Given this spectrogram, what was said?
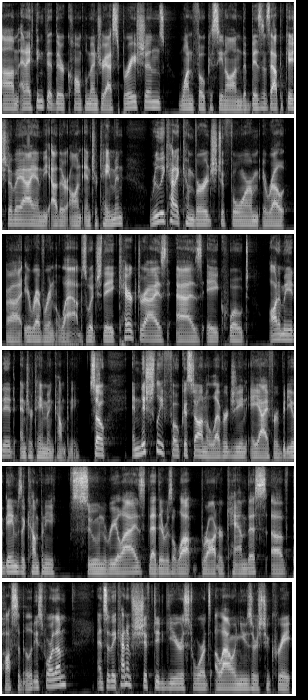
Um, and I think that their complementary aspirations, one focusing on the business application of AI and the other on entertainment, really kind of converged to form irre- uh, Irreverent Labs, which they characterized as a quote, automated entertainment company. So, initially focused on leveraging AI for video games, the company soon realized that there was a lot broader canvas of possibilities for them. And so they kind of shifted gears towards allowing users to create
